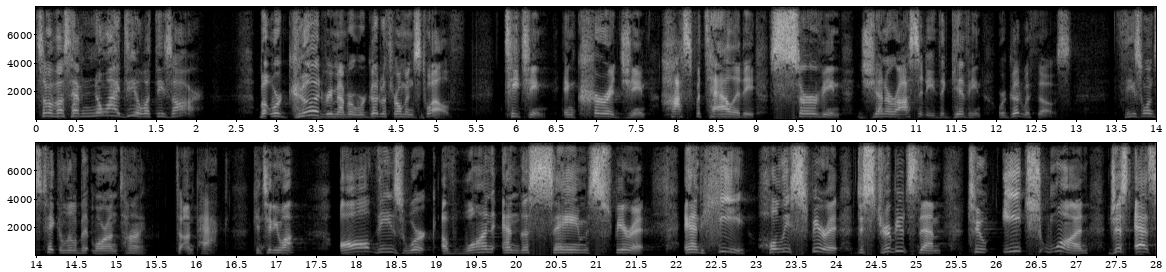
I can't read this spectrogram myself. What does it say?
Some of us have no idea what these are. But we're good, remember, we're good with Romans 12, teaching, encouraging, hospitality, serving, generosity, the giving. We're good with those. These ones take a little bit more on time to unpack. Continue on. All these work of one and the same Spirit, and He, Holy Spirit, distributes them to each one just as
